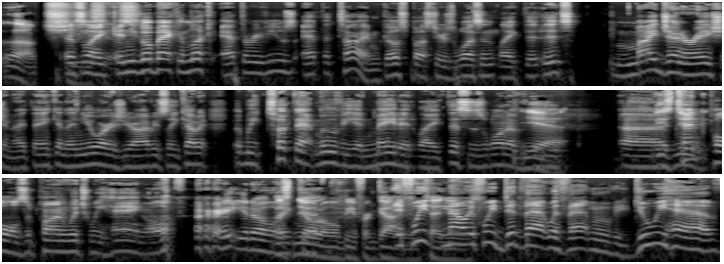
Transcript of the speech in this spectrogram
oh, it's like and you go back and look at the reviews at the time ghostbusters wasn't like the, it's my generation i think and then yours you're obviously coming but we took that movie and made it like this is one of Yeah, the uh These new- tent poles upon which we hang all of our you know this like new uh, one will be forgotten. if we in 10 now years. if we did that with that movie do we have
